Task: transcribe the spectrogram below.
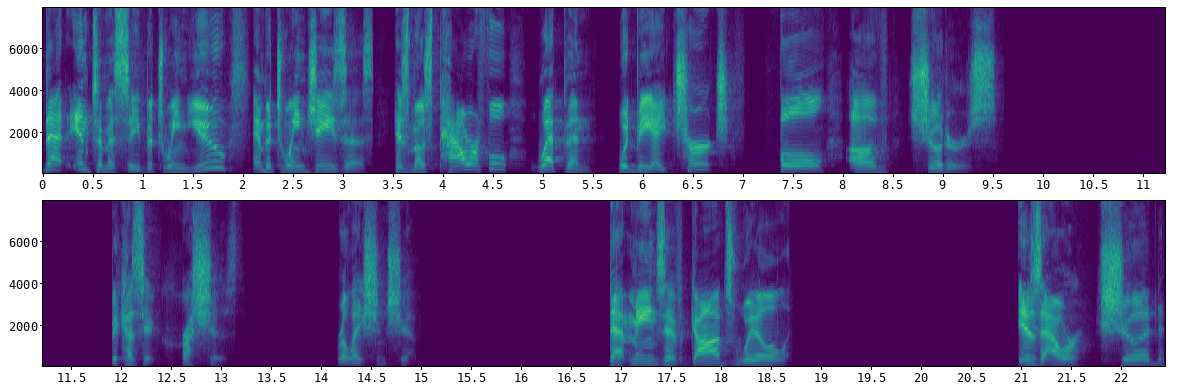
that intimacy between you and between Jesus, his most powerful weapon would be a church full of shoulders because it crushes relationship. That means if God's will is our should,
